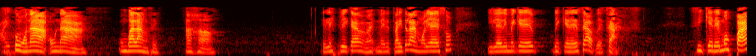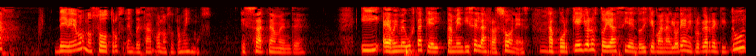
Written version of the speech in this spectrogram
hay como una, una, un balance. Ajá. Él explica, me, me a la memoria eso, y le me quedé me quedé, o sea, si queremos paz, debemos nosotros empezar por nosotros mismos. Exactamente. Y a mí me gusta que él también dice las razones. O sea, ¿por qué yo lo estoy haciendo? Dice que vanagloria de mi propia rectitud,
